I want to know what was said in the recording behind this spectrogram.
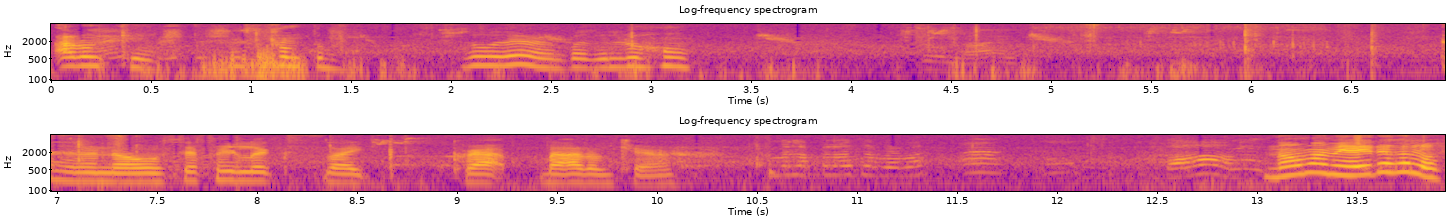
I don't care. She's comfortable. She's over there by the little home. I don't know. Stephanie looks like crap, but I don't care. No, mami, ahí déjalos.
